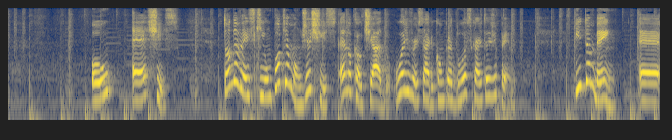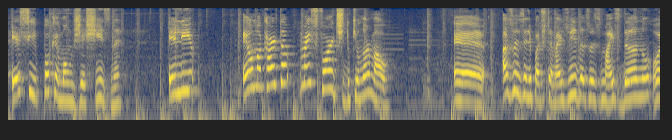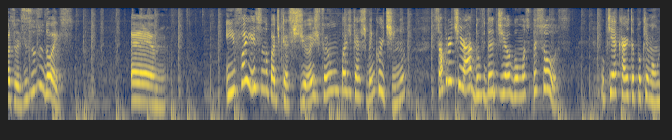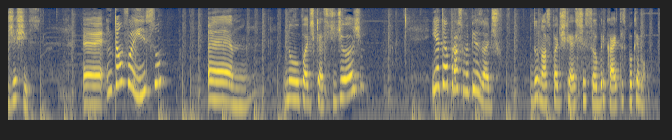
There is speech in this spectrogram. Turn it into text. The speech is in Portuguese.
ou EX. Toda vez que um Pokémon GX é nocauteado, o adversário compra duas cartas de prêmio. E também, é, esse Pokémon GX, né? Ele é uma carta mais forte do que o normal. É, às vezes ele pode ter mais vida, às vezes mais dano, ou às vezes os dois. É... E foi isso no podcast de hoje. Foi um podcast bem curtinho, só para tirar a dúvida de algumas pessoas. O que é carta Pokémon GX? É... Então foi isso é... no podcast de hoje. E até o próximo episódio do nosso podcast sobre cartas Pokémon.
